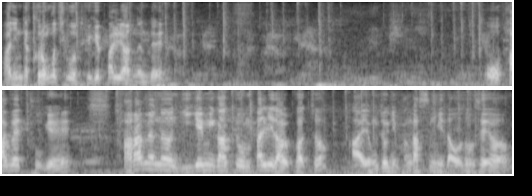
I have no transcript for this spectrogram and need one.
아닌데 그런 거 치고 되게 빨리 왔는데 오 파벳 두개. 잘하면은 이게미가 좀 빨리 나올 것 같죠? 아 영정님 반갑습니다. 어서오세요.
